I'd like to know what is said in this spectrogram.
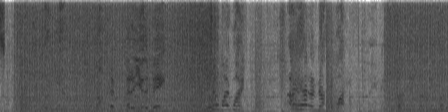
This. Better you than me! Tell my wife! I had enough wife! I am gonna find that ugly mother...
